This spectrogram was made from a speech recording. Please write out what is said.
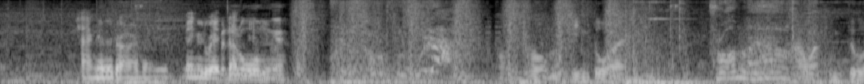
ๆห่างกันไปก่อนก็ได้แม่งรวยเป็นจัดโลเลยมทีไงโลมทิ้งตัวพร้อมแล้วภาวะทิ้งตัว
